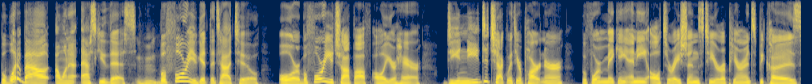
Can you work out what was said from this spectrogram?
But what about I want to ask you this. Mm-hmm. Before you get the tattoo or before you chop off all your hair, do you need to check with your partner before making any alterations to your appearance because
